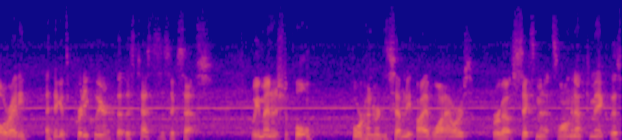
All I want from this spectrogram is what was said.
Alrighty, I think it's pretty clear that this test is a success. We managed to pull 475 watt hours for about 6 minutes, long enough to make this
